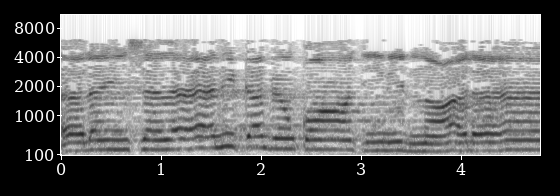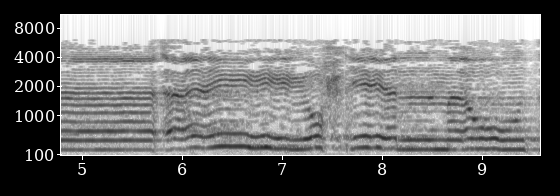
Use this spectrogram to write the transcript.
أليس ذلك بقاتل على أن يحيي الموتى؟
